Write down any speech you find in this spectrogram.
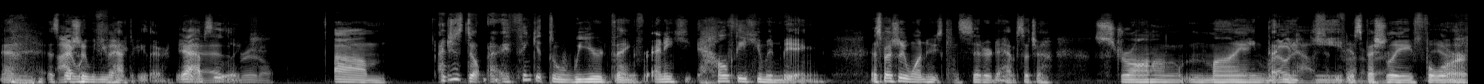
and especially when you think. have to be there. Yeah, yeah absolutely. Brutal. Um, I just don't. I think it's a weird thing for any healthy human being, especially one who's considered to have such a strong mind that Roadhouse you need, especially for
